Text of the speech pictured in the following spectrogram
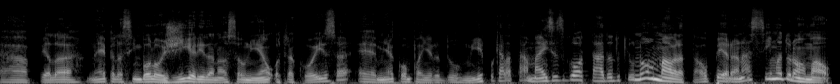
ah, pela, né, pela simbologia ali da nossa união, outra coisa é minha companheira dormir porque ela tá mais esgotada do que o normal, ela tá operando acima do normal.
